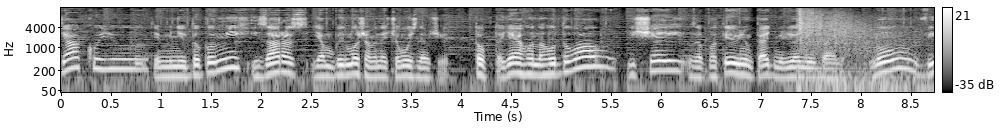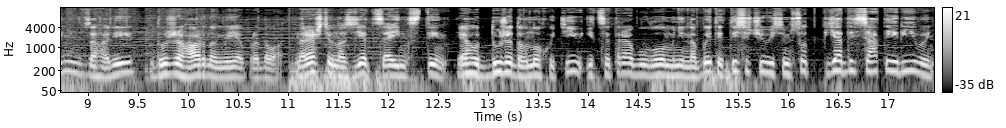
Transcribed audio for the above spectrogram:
дякую, ти мені допоміг, і зараз я він може мене чомусь навчити. Тобто я його нагодував і ще й заплатив йому 5 мільйонів белів. Ну він взагалі дуже гарно вміє продавати. Нарешті у нас є цей інстинкт. Я його дуже давно хотів, і це треба було мені набити 1850 рівень.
